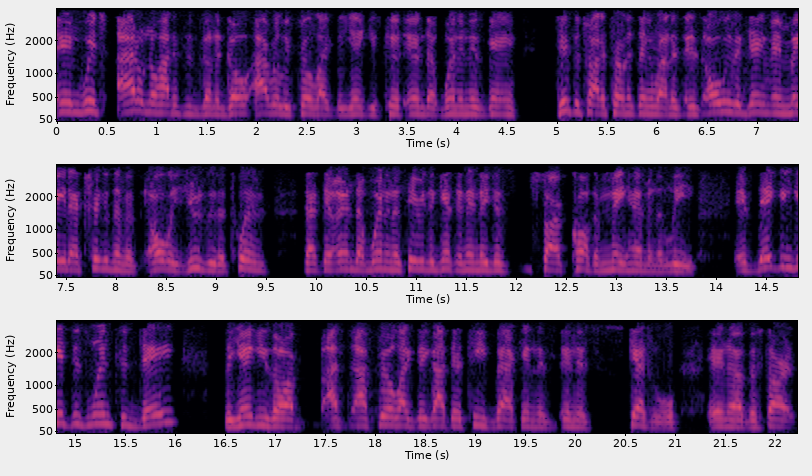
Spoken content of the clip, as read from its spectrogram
in which I don't know how this is going to go. I really feel like the Yankees could end up winning this game just to try to turn the thing around. It's, it's always a game in May that triggers them. It's always usually the Twins that they'll end up winning the series against, and then they just start causing mayhem in the league. If they can get this win today, the Yankees are. I, I feel like they got their teeth back in this in this schedule and uh, to start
